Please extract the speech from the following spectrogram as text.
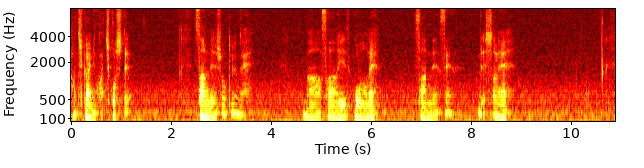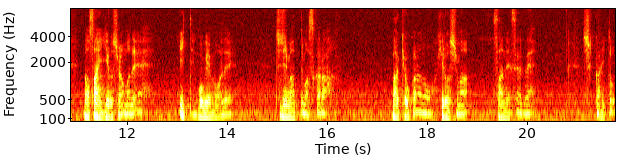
8回に勝ち越して3連勝というねまあ最高のね3連戦でしたね。まあ、3位広島まで1.5ゲームまで縮まってますからまあ今日からの広島3連戦でねしっかりと。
